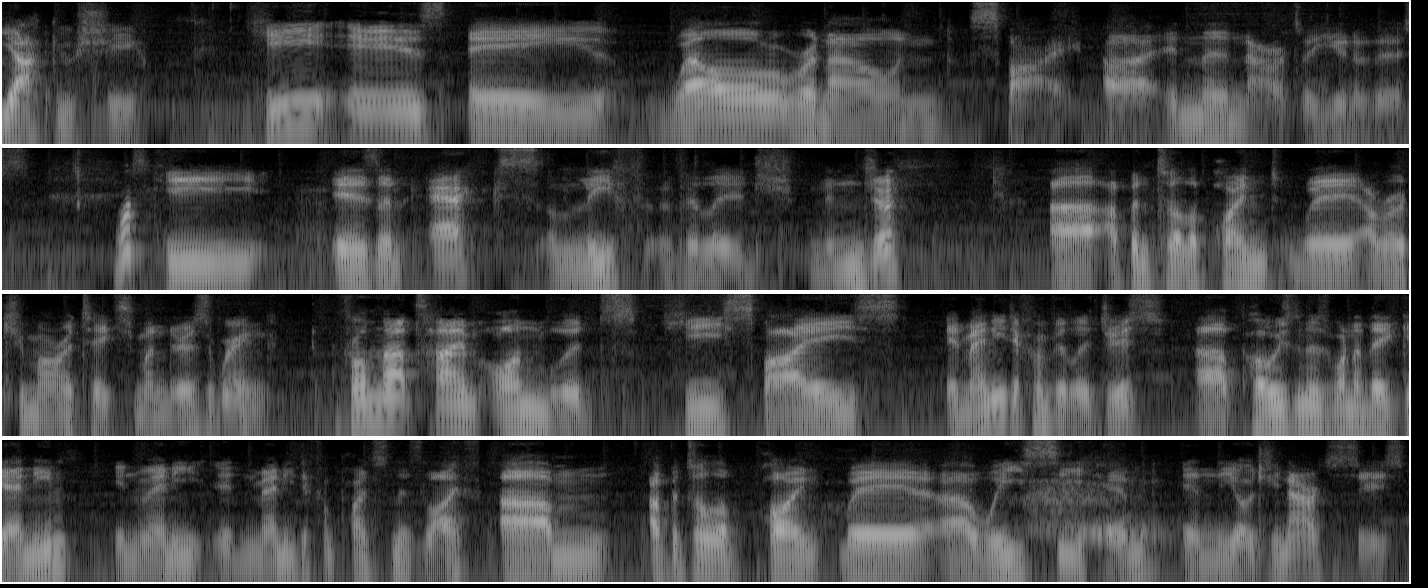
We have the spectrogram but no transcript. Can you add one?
Yakushi, he is a well-renowned spy uh, in the Naruto universe. What? He is an ex-Leaf Village ninja. Uh, up until the point where Orochimaru takes him under his wing. From that time onwards, he spies in many different villages, uh, posing as one of their genin in many in many different points in his life. Um, up until the point where uh, we see him in the OG Naruto series.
